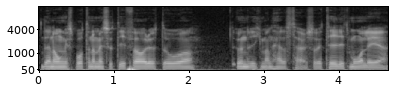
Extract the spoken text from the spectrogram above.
Den ångestbåten har man suttit i förut och undviker man helst här. Så ett tidigt mål är,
